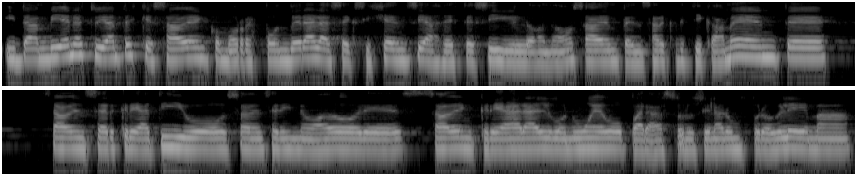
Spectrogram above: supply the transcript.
y también estudiantes que saben cómo responder a las exigencias de este siglo, ¿no? Saben pensar críticamente, saben ser creativos, saben ser innovadores, saben crear algo nuevo para solucionar un problema,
